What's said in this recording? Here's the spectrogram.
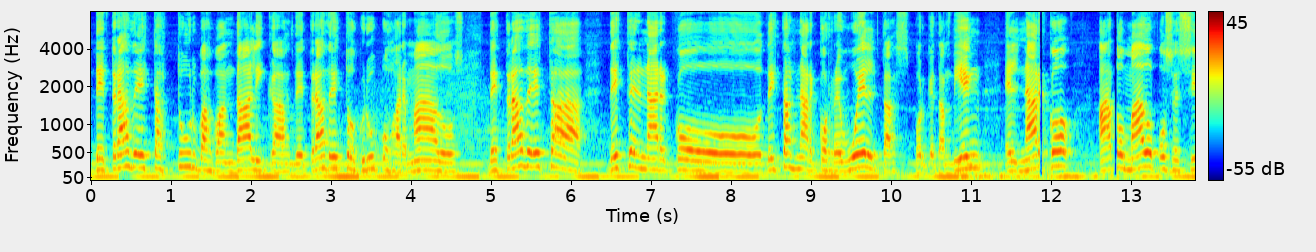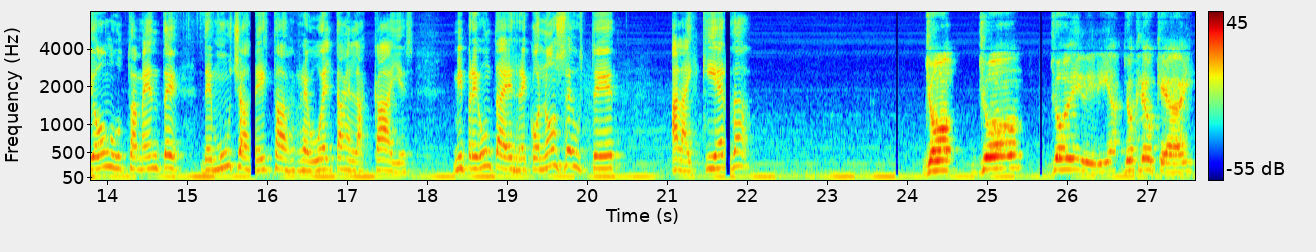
detrás de estas turbas vandálicas, detrás de estos grupos armados, detrás de esta de este narco de estas narcorrevueltas, porque también el narco ha tomado posesión justamente de muchas de estas revueltas en las calles. Mi pregunta es, ¿reconoce usted a la izquierda? Yo, yo, yo diría, yo creo que hay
